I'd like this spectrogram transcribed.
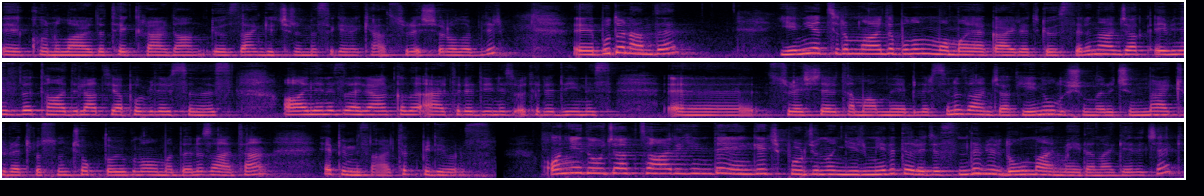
e, konularda tekrardan gözden geçirilmesi gereken süreçler olabilir. E, bu dönemde Yeni yatırımlarda bulunmamaya gayret gösterin. Ancak evinizde tadilat yapabilirsiniz. Ailenizle alakalı ertelediğiniz, ötelediğiniz e, süreçleri tamamlayabilirsiniz. Ancak yeni oluşumlar için Merkür Retrosu'nun çok da uygun olmadığını zaten hepimiz artık biliyoruz. 17 Ocak tarihinde Yengeç Burcu'nun 27 derecesinde bir dolunay meydana gelecek.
